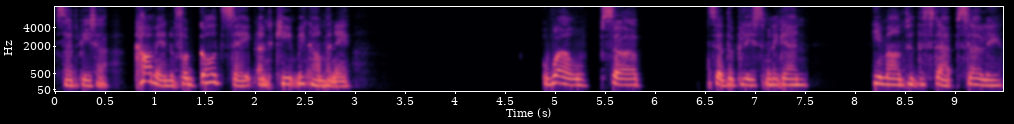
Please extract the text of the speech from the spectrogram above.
said Peter. Come in, for God's sake, and keep me company. Well, sir, said the policeman again. He mounted the steps slowly.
